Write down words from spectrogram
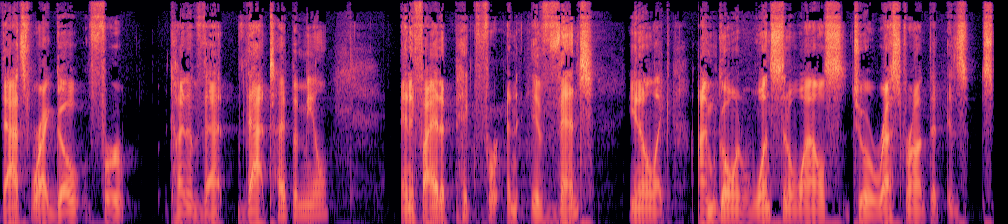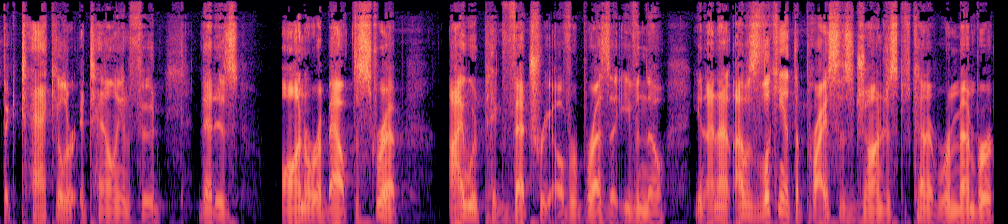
That's where I go for kind of that that type of meal. And if I had to pick for an event, you know, like I'm going once in a while to a restaurant that is spectacular Italian food that is on or about the strip, I would pick Vetri over Brezza, even though, you know, and I, I was looking at the prices, John, just to kind of remember,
